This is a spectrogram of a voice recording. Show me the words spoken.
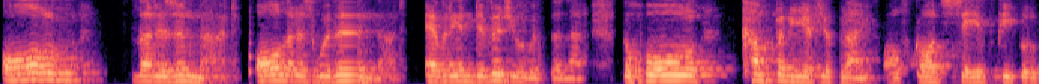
all that is in that, all that is within that, every individual within that, the whole company, if you like, of God's saved people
